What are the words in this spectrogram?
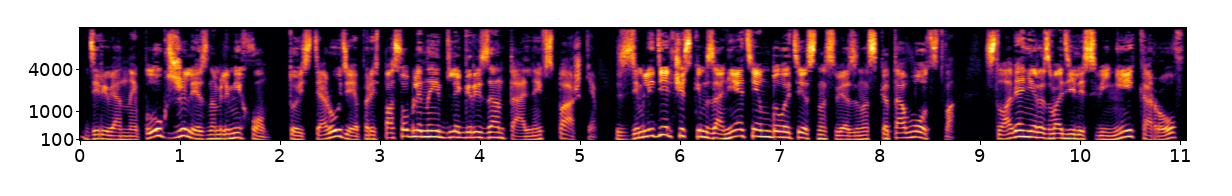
деревянный плуг с железным лемехом, то есть орудия, приспособленные для горизонтальной вспашки. С земледельческим занятием было тесно связано скотоводство. Славяне разводили свиней, коров,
